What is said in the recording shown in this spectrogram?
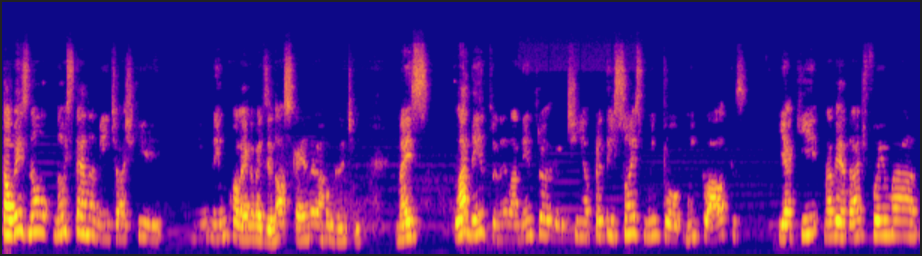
Talvez não, não externamente. Eu acho que nenhum colega vai dizer, nossa, Caiano era arrogante, né? mas lá dentro, né? Lá dentro eu tinha pretensões muito, muito altas e aqui, na verdade, foi uma,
